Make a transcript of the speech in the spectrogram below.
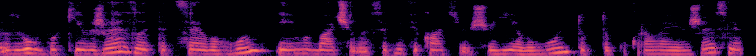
з двох боків жезли, та це вогонь, і ми бачили сигніфікацію, що є вогонь, тобто по королеві жезлів.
